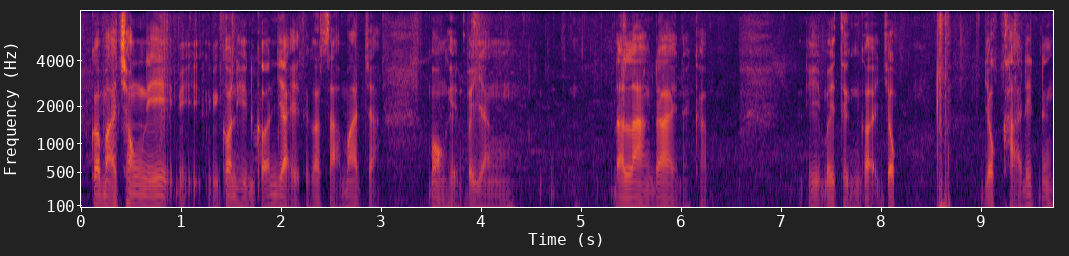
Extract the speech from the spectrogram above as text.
ครับก็มาช่องนี้มีมีก้อนหินก้อนใหญ่แต่ก็สามารถจะมองเห็นไปยังด้านล่างได้นะครับ นี่ไม่ถึงก็ยกยกขานิดนึง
